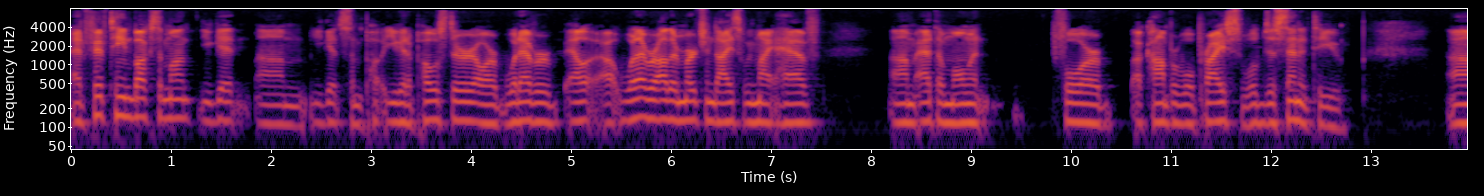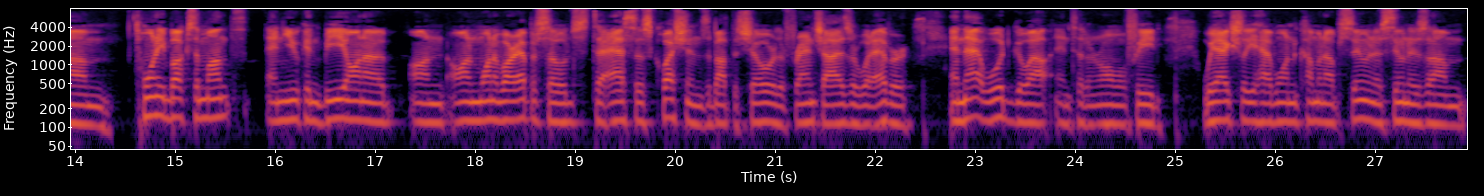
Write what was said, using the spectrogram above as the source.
At 15 bucks a month, you get um, you get some po- you get a poster or whatever uh, whatever other merchandise we might have um, at the moment for a comparable price. We'll just send it to you. Um, 20 bucks a month and you can be on a on on one of our episodes to ask us questions about the show or the franchise or whatever and that would go out into the normal feed we actually have one coming up soon as soon as um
